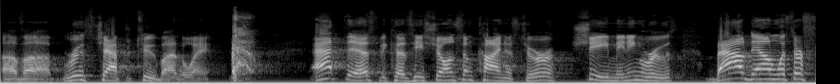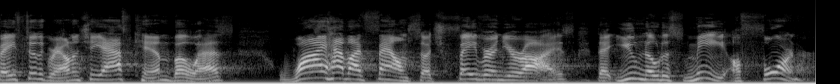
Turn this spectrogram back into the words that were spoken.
of uh, Ruth chapter 2, by the way. At this, because he's shown some kindness to her, she, meaning Ruth, bowed down with her face to the ground, and she asked him, Boaz, Why have I found such favor in your eyes that you notice me, a foreigner?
